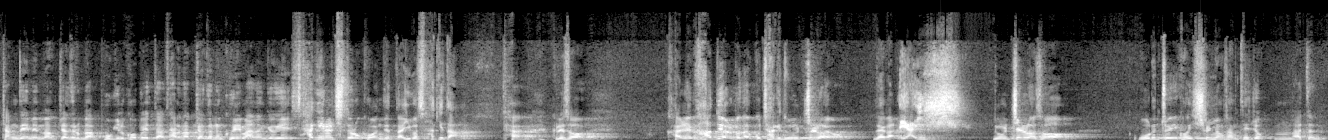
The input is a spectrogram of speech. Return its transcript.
장대 면막자들은 막 보기를 거부했다. 다른 학자들은 그의 많은 경우에 사기를 치도록 고안됐다. 이거 사기다. 그래서 갈래가 하도 열받았고 자기 눈을 찔러요. 내가 야이씨 눈을 찔러서 오른쪽이 거의 실명 상태죠. 음, 하여튼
